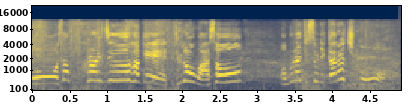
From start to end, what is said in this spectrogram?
오 서프라이즈하게 들어와서 어머나이트 소리 깔아주고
